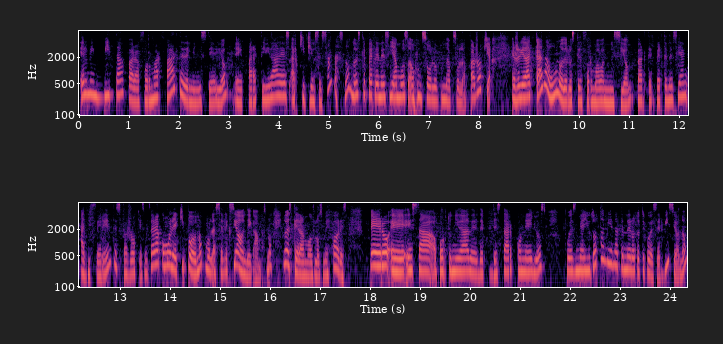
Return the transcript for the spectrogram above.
él, me invita para formar parte del ministerio eh, para actividades arquidiocesanas, ¿no? No es que pertenecíamos a un solo, una sola parroquia. En realidad, cada uno de los que formaban misión pertenecían a diferentes parroquias. Entonces, era como el equipo, ¿no? Como la selección, digamos, ¿no? No es que éramos los mejores, pero eh, esa oportunidad de, de estar con ellos, pues me ayudó también a tener otro tipo de servicio, ¿no?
